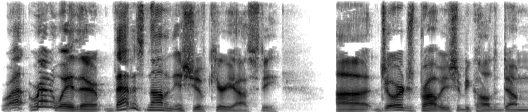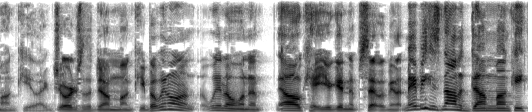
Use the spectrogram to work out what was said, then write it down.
right, right away there, that is not an issue of curiosity. Uh, George probably should be called a dumb monkey, like George the dumb monkey. But we don't we don't want to. Okay, you're getting upset with me. Maybe he's not a dumb monkey.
